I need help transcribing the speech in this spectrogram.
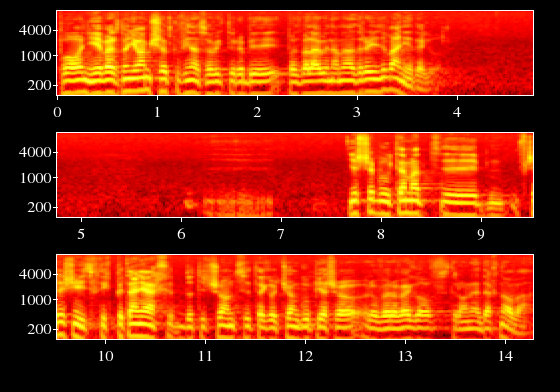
ponieważ no nie mamy środków finansowych, które by pozwalały nam na zrealizowanie tego. Y, Jeszcze był temat y, wcześniej w tych pytaniach dotyczący tego ciągu pieszo-rowerowego w stronę Dachnowa.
